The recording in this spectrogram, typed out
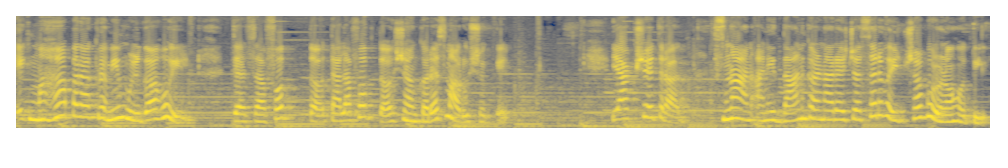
एक महापराक्रमी मुलगा होईल. त्याचा फक्त त्याला फक्त शंकरच मारू शकेल. या क्षेत्रात स्नान आणि दान करणाऱ्याच्या सर्व इच्छा पूर्ण होतील.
